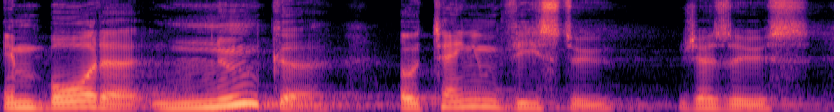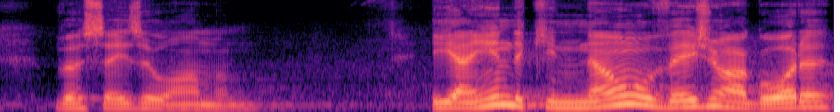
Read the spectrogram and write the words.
Embora nunca o tenham visto, Jesus, vocês o amam. E ainda que não o vejam agora,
